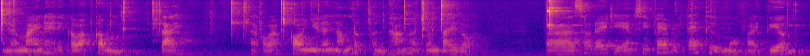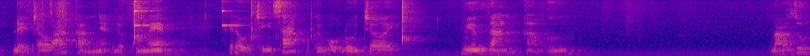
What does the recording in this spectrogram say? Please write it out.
Cái máy này thì các bác cầm tay là các bác coi như đã nắm được phần thắng ở trong tay rồi. Và sau đây thì em xin phép được test thử một vài tiếng để cho bác cảm nhận được cùng em cái độ chính xác của cái bộ đồ chơi miếng dán cảm ứng báo dung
